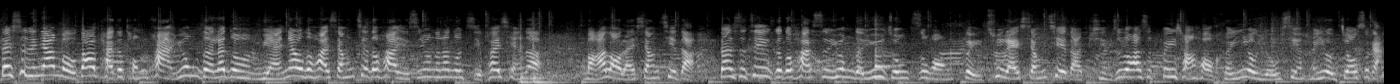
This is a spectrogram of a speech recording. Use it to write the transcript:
但是人家某大牌的同款用的那种原料的话，镶嵌的话也是用的那种几块钱的玛瑙来镶嵌的，但是这个的话是用的玉中之王翡翠来镶嵌的，品质的话是非常好，很有油性，很有胶质感。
